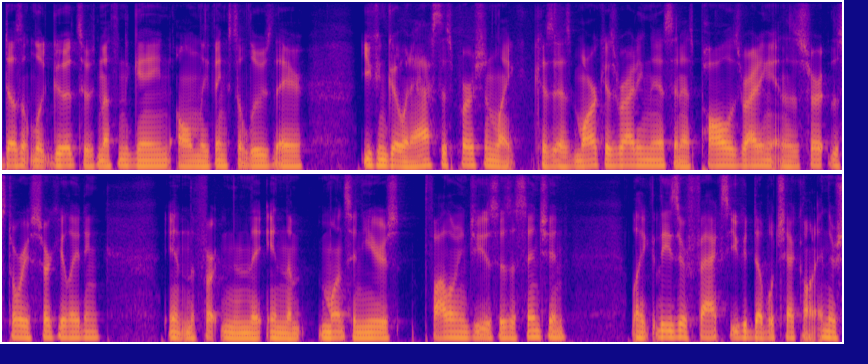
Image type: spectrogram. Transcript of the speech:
doesn't look good. So there's nothing to gain, only things to lose there. You can go and ask this person, like, because as Mark is writing this, and as Paul is writing it, and as the, story is circulating in the in the in the months and years following Jesus' ascension, like these are facts you could double check on. And there's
